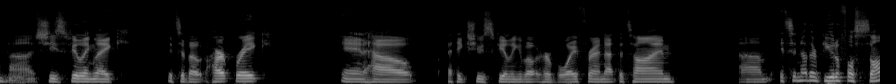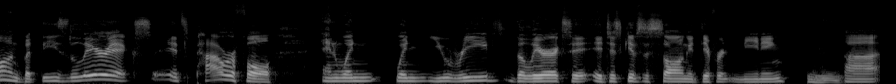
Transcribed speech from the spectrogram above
Mhm. Uh, she's feeling like it's about heartbreak and how I think she was feeling about her boyfriend at the time. Um, it's another beautiful song, but these lyrics, it's powerful. And when when you read the lyrics, it, it just gives the song a different meaning. Mhm. Uh,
